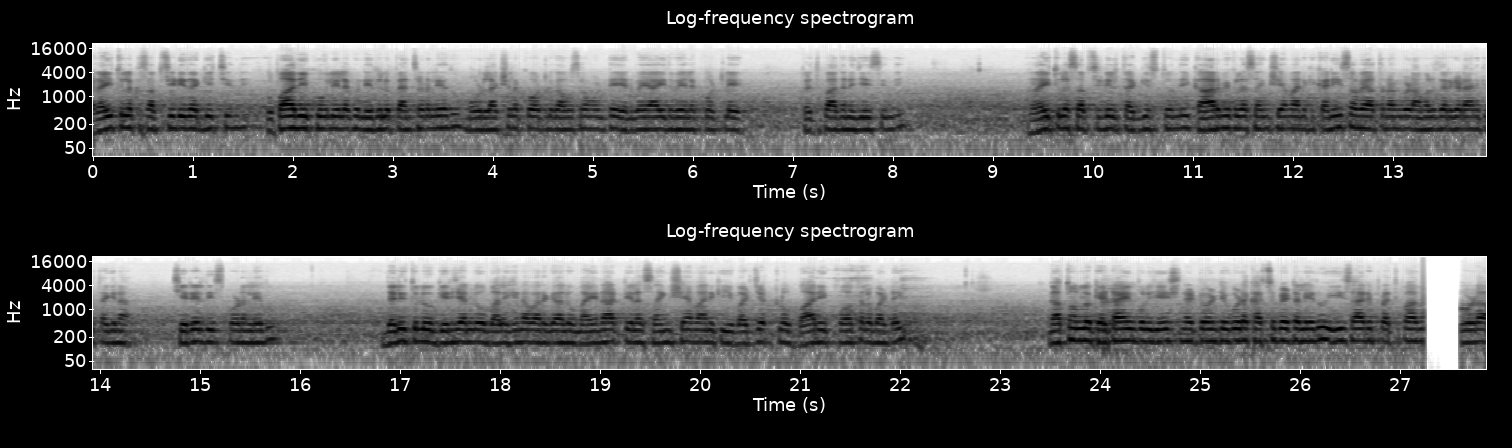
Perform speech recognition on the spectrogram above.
రైతులకు సబ్సిడీ తగ్గించింది. ఉపాధి కూలీలకు నిధులు పెంచడం లేదు. మూడు లక్షల కోట్లకు అవసరం ఉంటే ఎనభై ఐదు వేల కోట్లే ప్రతిపాదన చేసింది. రైతుల సబ్సిడీలు తగ్గిస్తుంది. కార్మికుల సంక్షేమానికి కనీస వేతనం కూడా అమలు జరగడానికి తగిన చర్యలు తీసుకోవడం లేదు. దళితులు గిరిజనులు బలహీన వర్గాలు మైనార్టీల సంక్షేమానికి ఈ బడ్జెట్లో భారీ కోతలు పడ్డాయి. గతంలో కేటాయింపులు చేసినటువంటివి కూడా ఖర్చు పెట్టలేదు. ఈసారి ప్రతిపాదన కూడా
